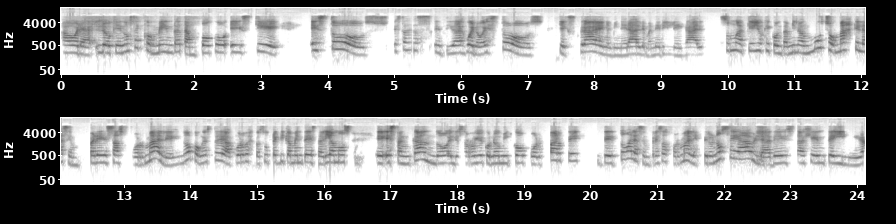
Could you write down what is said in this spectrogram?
Ahora, lo que no se comenta tampoco es que estos, estas entidades, bueno, estos que extraen el mineral de manera ilegal, son aquellos que contaminan mucho más que las empresas formales, ¿no? Con este acuerdo de Escazú prácticamente estaríamos eh, estancando el desarrollo económico por parte de todas las empresas formales, pero no se habla de esta gente ilegal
